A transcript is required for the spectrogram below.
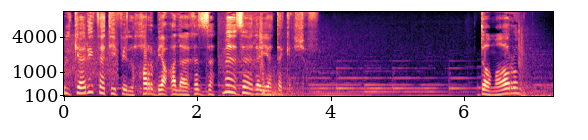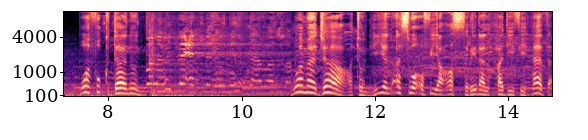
الكارثة في الحرب على غزة ما زال يتكشف. دمار وفقدان. ومجاعة هي الأسوأ في عصرنا الحديث هذا.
